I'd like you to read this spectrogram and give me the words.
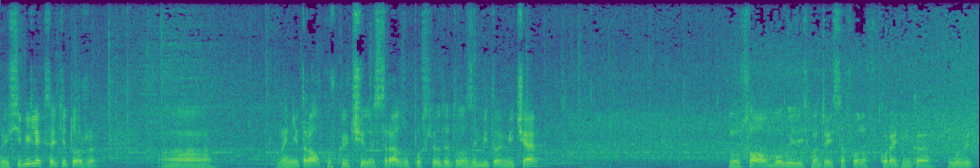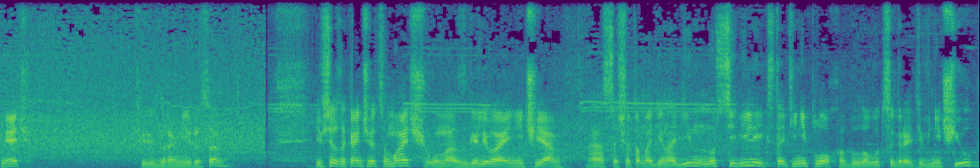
Ну и Севилья, кстати, тоже. На нейтралку включилась сразу после вот этого забитого мяча. Ну, слава богу, здесь Матвей Сафонов аккуратненько ловит мяч через Рамиреса. И все, заканчивается матч. У нас голевая ничья а, со счетом 1-1. Но с Севильей, кстати, неплохо было вот сыграть в ничью.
